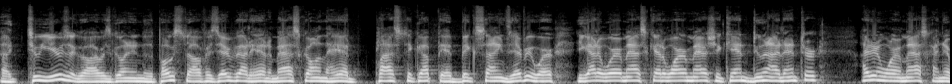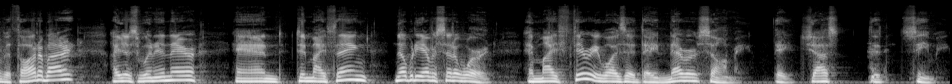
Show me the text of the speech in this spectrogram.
uh, two years ago I was going into the post office. Everybody had a mask on. They had plastic up. They had big signs everywhere. You got to wear a mask. Got to wear a mask. You can't. Do not enter. I didn't wear a mask. I never thought about it. I just went in there and did my thing. Nobody ever said a word. And my theory was that they never saw me. They just didn't see me.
